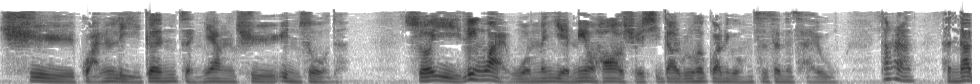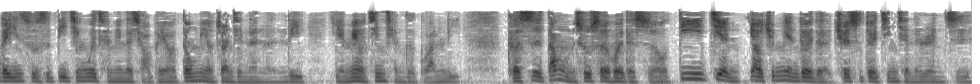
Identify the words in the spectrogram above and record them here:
去管理跟怎样去运作的。所以，另外我们也没有好好学习到如何管理我们自身的财务。当然，很大的因素是，毕竟未成年的小朋友都没有赚钱的能力，也没有金钱的管理。可是，当我们出社会的时候，第一件要去面对的却是对金钱的认知。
